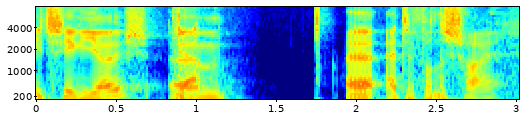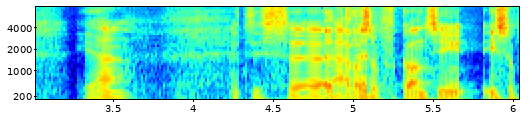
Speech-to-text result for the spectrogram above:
iets serieus. Ja. Ehm eh, Edwin van der Sar. Ja. Het is, eh, Het- hij was op vakantie, is op,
